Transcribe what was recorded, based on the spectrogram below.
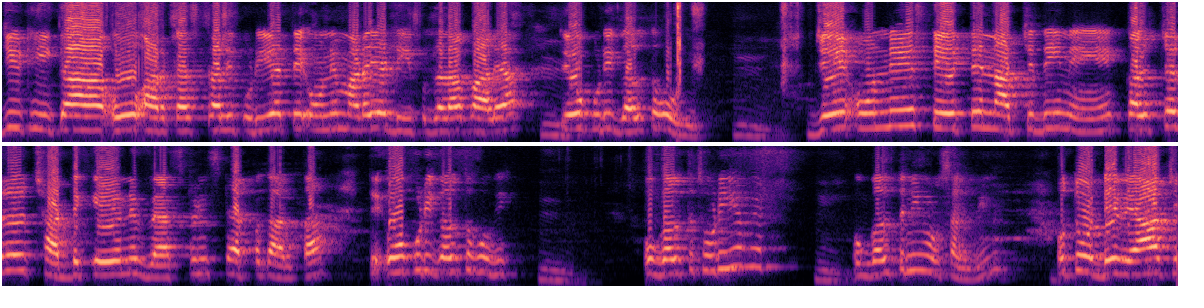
ਜੀ ਠੀਕ ਆ ਉਹ ਆਰਕੈਸਟਰਾ ਵਾਲੀ ਕੁੜੀ ਹੈ ਤੇ ਉਹਨੇ ਮਾੜਾ ਜਿਹਾ ਡੀਪ ਗਲਾ ਪਾ ਲਿਆ ਤੇ ਉਹ ਕੁੜੀ ਗਲਤ ਹੋ ਗਈ। ਜੇ ਉਹਨੇ ਸਟੇਜ ਤੇ ਨੱਚਦੀ ਨੇ ਕਲਚਰ ਛੱਡ ਕੇ ਉਹਨੇ ਵੈਸਟਰਨ ਸਟੈਪ ਕਰਤਾ ਤੇ ਉਹ ਕੁੜੀ ਗਲਤ ਹੋ ਗਈ। ਉਹ ਗਲਤ ਥੋੜੀ ਆ ਫਿਰ। ਉਹ ਗਲਤ ਨਹੀਂ ਹੋ ਸਕਦੀ ਨਾ। ਉਹ ਤੁਹਾਡੇ ਵਿਆਹ 'ਚ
